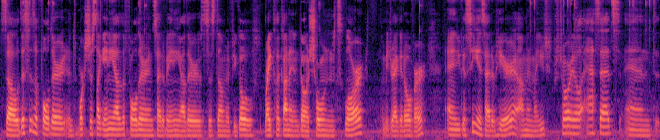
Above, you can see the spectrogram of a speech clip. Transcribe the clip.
So this is a folder. It works just like any other folder inside of any other system. If you go right click on it and go and show and explore, let me drag it over. And you can see inside of here, I'm in my YouTube tutorial assets and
